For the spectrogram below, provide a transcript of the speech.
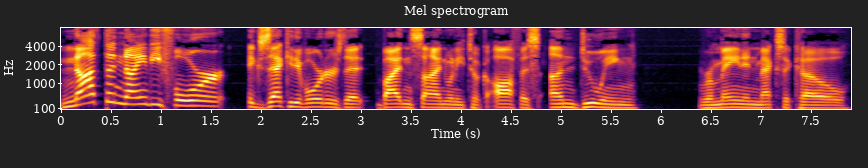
Not the 94 executive orders that Biden signed when he took office, undoing remain in Mexico,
